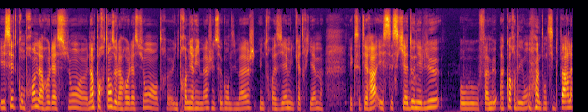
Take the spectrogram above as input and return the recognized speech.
et essayer de comprendre la relation, l'importance de la relation entre une première image, une seconde image, une troisième, une quatrième, etc. Et c'est ce qui a donné lieu au fameux accordéon dont il parle,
